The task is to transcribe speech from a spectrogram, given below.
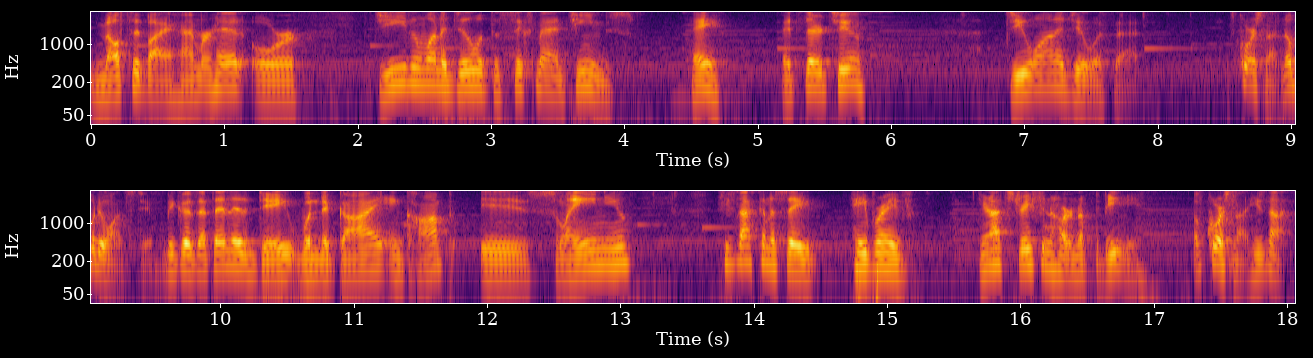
melted by a hammerhead, or do you even want to deal with the six man teams? Hey, it's there too. Do you want to deal with that? Of course not. Nobody wants to. Because at the end of the day, when the guy in comp is slaying you, he's not going to say, hey, Brave, you're not strafing hard enough to beat me. Of course not. He's not.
